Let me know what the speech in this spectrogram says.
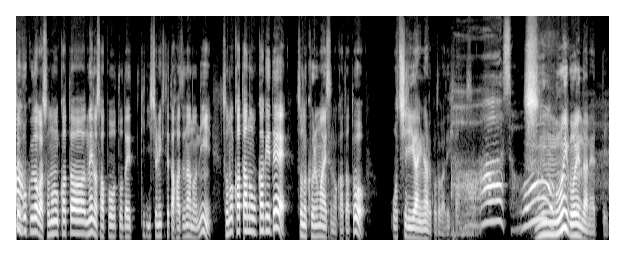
で僕だからその方目のサポートで一緒に来てたはずなのにその方のおかげでその車椅子の方とお知り合いになることができたんですよ。すう。んごいご縁だねって言っ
